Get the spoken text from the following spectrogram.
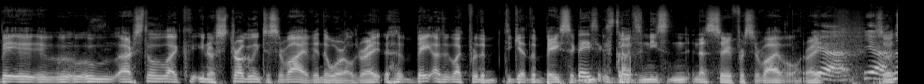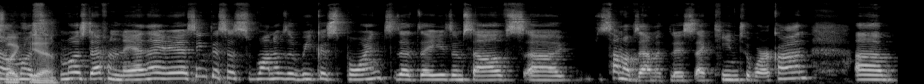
ba- are still like you know struggling to survive in the world, right? Ba- uh, like for the to get the basic, Basic goods stuff. necessary for survival, right? Yeah, yeah, So it's no, like- most, yeah. most definitely. And I, I think this is one of the weakest points that they themselves, uh, some of them at least, are keen to work on. Um,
